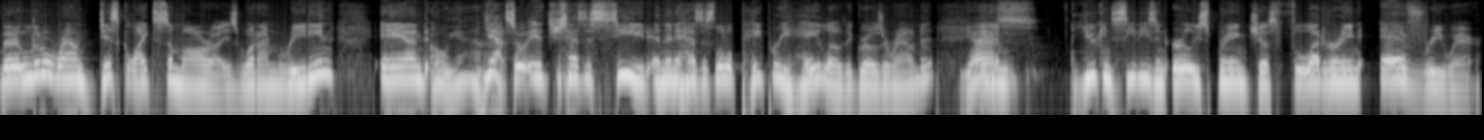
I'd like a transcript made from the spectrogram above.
The little round disc-like samara is what I'm reading, and Oh, yeah. yeah. So it just has this seed, and then it has this little papery halo that grows around it. Yes. And you can see these in early spring just fluttering everywhere.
